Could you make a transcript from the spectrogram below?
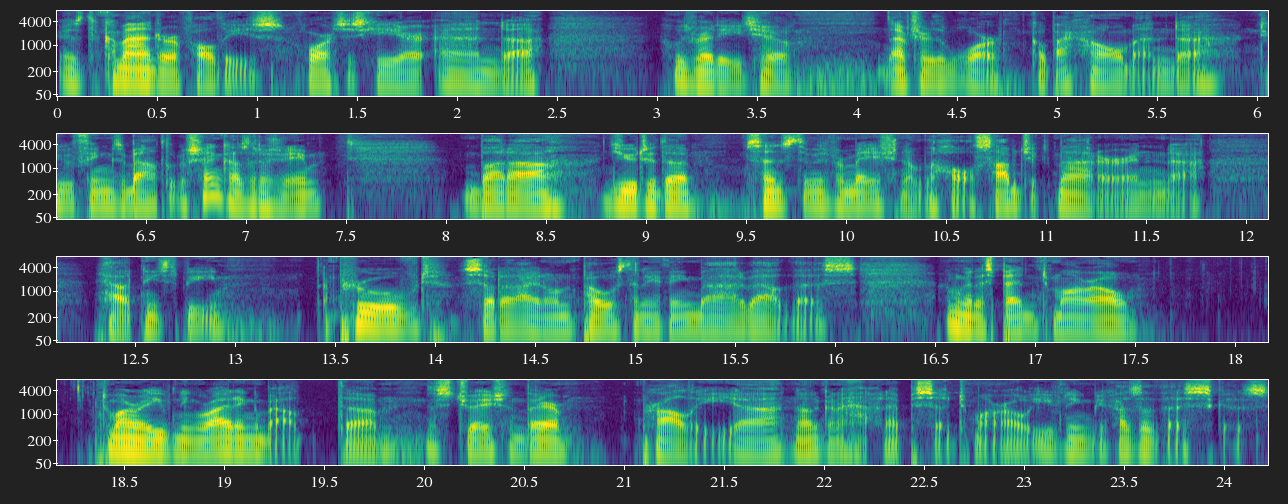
is the commander of all these forces here and uh, who's ready to, after the war, go back home and uh, do things about Lukashenko's regime. But uh, due to the sensitive information of the whole subject matter and uh, how it needs to be approved so that I don't post anything bad about this, I'm going to spend tomorrow tomorrow evening writing about um, the situation there. Probably uh, not going to have an episode tomorrow evening because of this, because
